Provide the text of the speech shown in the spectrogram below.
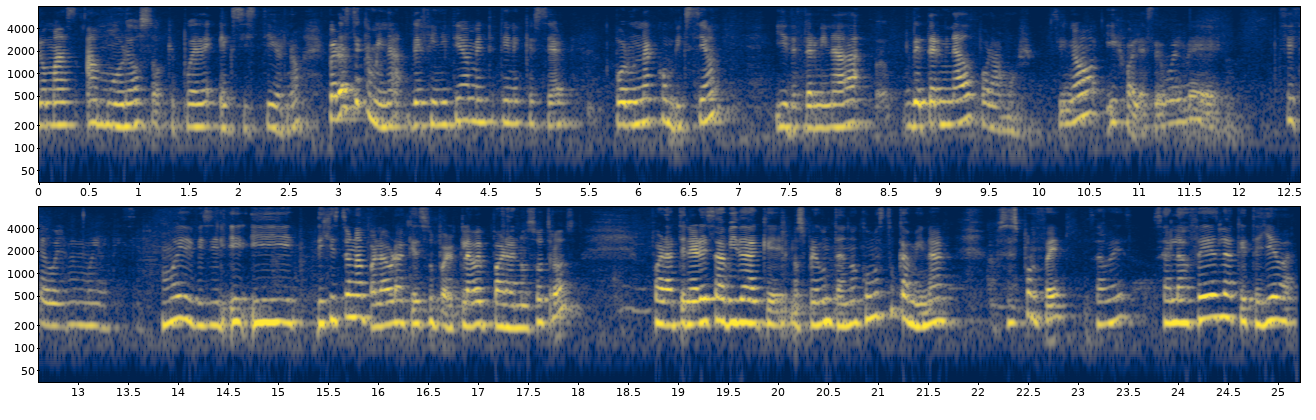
lo más amoroso que puede existir, ¿no? Pero este caminar definitivamente tiene que ser por una convicción y determinada, determinado por amor. Si no, híjole, se vuelve... Sí, se vuelve muy difícil. Muy difícil. Y, y dijiste una palabra que es súper clave para nosotros, para tener esa vida que nos preguntan, ¿no? ¿Cómo es tu caminar? Pues es por fe, ¿sabes? O sea, la fe es la que te lleva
